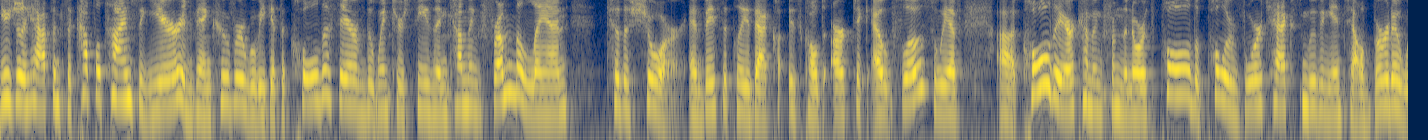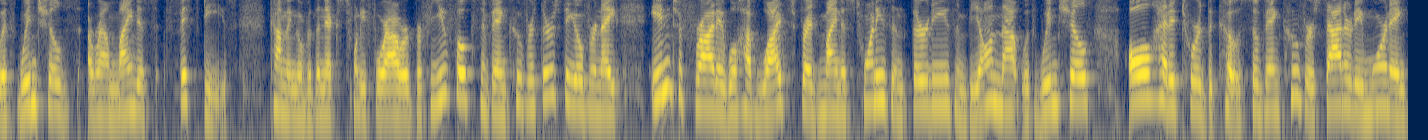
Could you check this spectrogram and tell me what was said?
usually happens a couple times a year in Vancouver where we get the coldest air of the winter season coming from the land to the shore. And basically, that is called Arctic outflow. So we have uh, cold air coming from the North Pole, the polar vortex moving into Alberta with wind chills around minus 50s coming over the next 24 hours. But for you folks in Vancouver, Thursday overnight into Friday, we'll have widespread minus 20s and 30s, and beyond that with wind chills all headed toward the coast. So Vancouver, Saturday morning,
